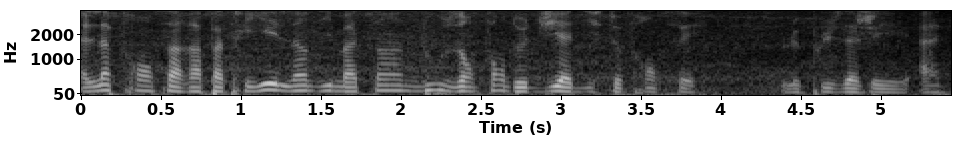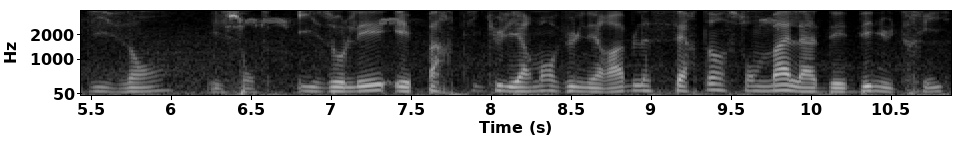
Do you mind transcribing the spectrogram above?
La France a rapatrié lundi matin 12 enfants de djihadistes français. Le plus âgé a 10 ans, ils sont isolés et particulièrement vulnérables, certains sont malades et dénutris,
